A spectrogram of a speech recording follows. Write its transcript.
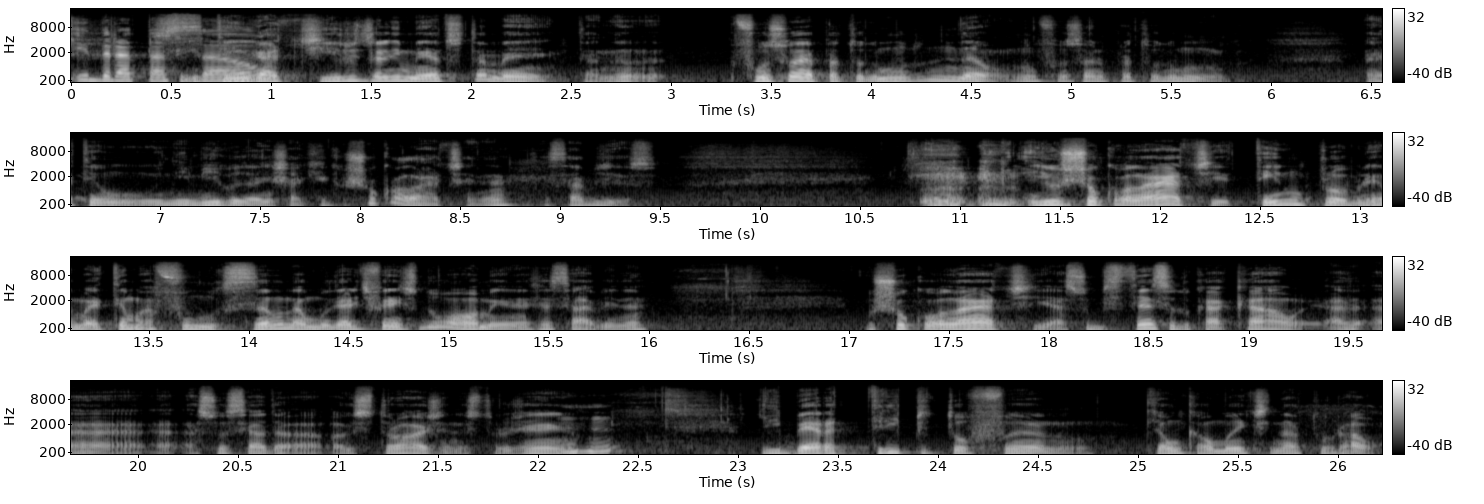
hidratação. Sim, tem gatilhos de alimentos também. Tá? Funciona para todo mundo? Não, não funciona para todo mundo. Né? Tem um inimigo da enxaqueca, o chocolate, né? Você sabe disso. E o chocolate tem um problema, tem uma função na mulher diferente do homem, né? Você sabe, né? O chocolate, a substância do cacau a, a, associada ao estrógeno, estrogênio, uhum. libera triptofano, que é um calmante natural.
